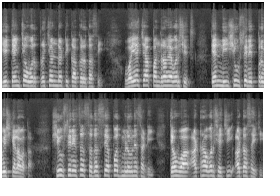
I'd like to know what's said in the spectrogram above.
हे त्यांच्यावर प्रचंड टीका करत असे. वयाच्या पंधराव्या वर्षीच त्यांनी शिवसेनेत प्रवेश केला होता. शिवसेनेचं सदस्यपद मिळवण्यासाठी तेव्हा अठरा वर्षाची अट असायची.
